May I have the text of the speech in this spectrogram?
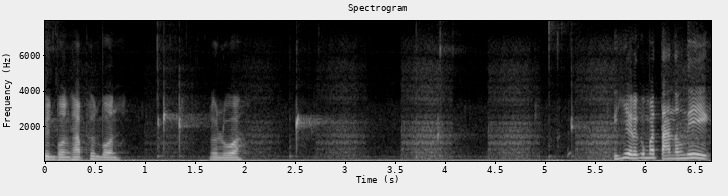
ึ้นบนครับ ขึ้นบน รัวๆไอ้เหี้ยแล้วก็มาตันตรงนี้อีก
